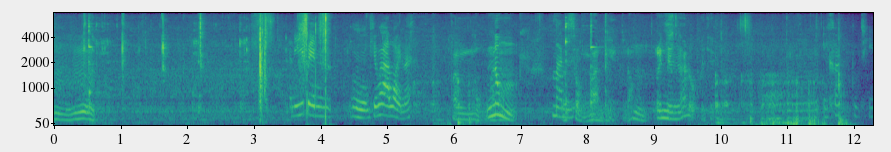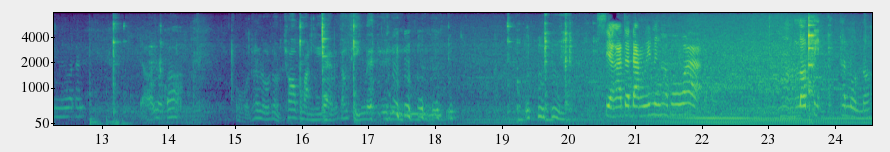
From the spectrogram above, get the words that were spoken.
อืมอันนี้เป็นหนูคิดว่าอร่อยนะ มันหมูนุ่ม มันผสมมันอีกเนาะอืม เอ้ยเนื้อลูกไม่ใช่อีกสักทีนึงแล้วกัน เดี๋ยวหนูก็โอ้โหถ้ารู้หนูชอบมันนี้ยายไม่ต้องทิ้งเลยเสียงอาจจะดังนิดนึงครับเพราะว่า เราติดถนนเนาะ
